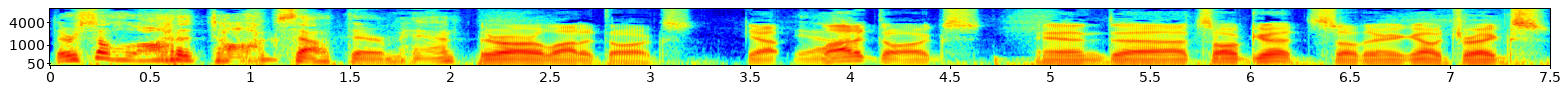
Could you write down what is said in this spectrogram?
there's a lot of dogs out there, man. There are a lot of dogs. Yep, Yeah. a lot of dogs, and uh, it's all good. So there you go, Dregs.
